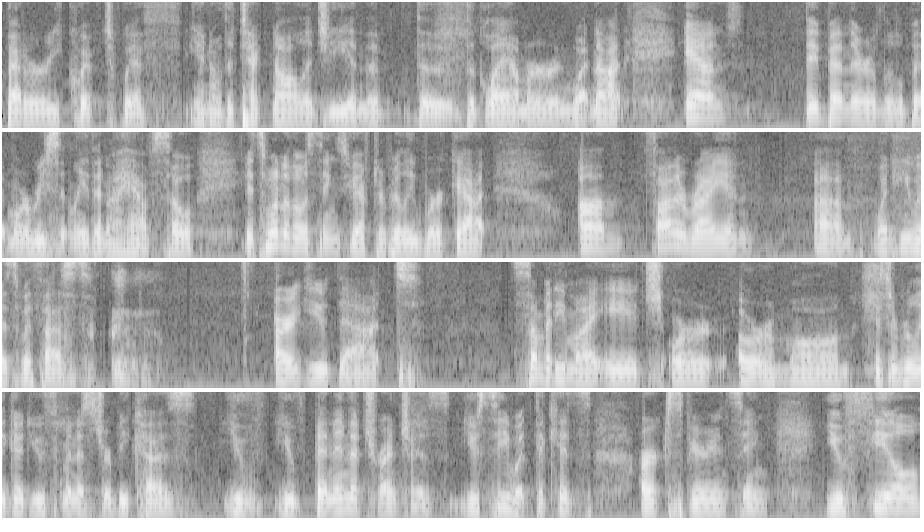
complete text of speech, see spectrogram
better equipped with, you know, the technology and the, the, the glamour and whatnot. And they've been there a little bit more recently than I have. So it's one of those things you have to really work at. Um, Father Ryan, um, when he was with us, argued that somebody my age or or a mom is a really good youth minister because you've you've been in the trenches. You see what the kids are experiencing. You feel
